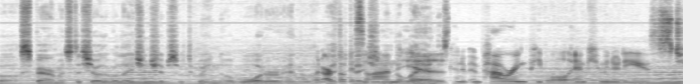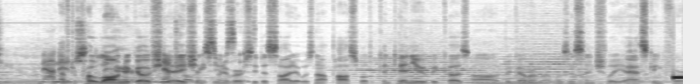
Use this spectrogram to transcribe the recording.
uh, experiments to show the relationships between the water and the what our focus vegetation on and the land. is kind of empowering people and communities to manage After prolonged negotiations, the university decided it was not possible to continue because uh, the government was essentially asking for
